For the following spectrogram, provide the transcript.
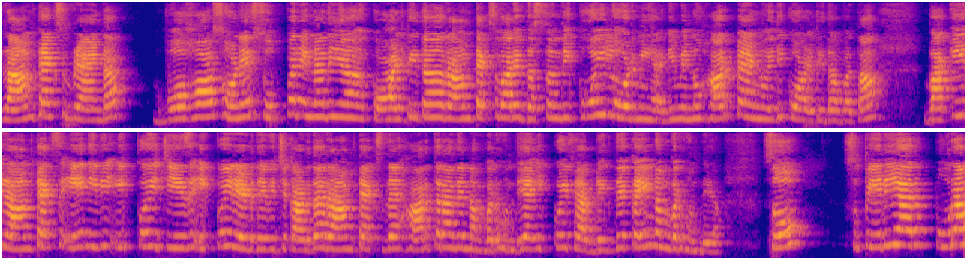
ਰਾਮਟੈਕਸ ਬ੍ਰਾਂਡ ਆ, ਬਹੁਤ ਸੋਹਣੇ ਸੁਪਰ ਇਹਨਾਂ ਦੀ ਕੁਆਲਿਟੀ ਤਾਂ ਰਾਮਟੈਕਸ ਬਾਰੇ ਦੱਸਣ ਦੀ ਕੋਈ ਲੋੜ ਨਹੀਂ ਹੈਗੀ, ਮੈਨੂੰ ਹਰ ਭੈਣ ਨੂੰ ਇਹਦੀ ਕੁਆਲਿਟੀ ਦਾ ਪਤਾ। ਬਾਕੀ ਰਾਮਟੈਕਸ ਇਹ ਨਹੀਂ ਵੀ ਇੱਕੋ ਹੀ ਚੀਜ਼, ਇੱਕੋ ਹੀ ਰੇਟ ਦੇ ਵਿੱਚ ਕੱਢਦਾ, ਰਾਮਟੈਕਸ ਦੇ ਹਰ ਤਰ੍ਹਾਂ ਦੇ ਨੰਬਰ ਹੁੰਦੇ ਆ, ਇੱਕੋ ਹੀ ਫੈਬਰਿਕ ਦੇ ਕਈ ਨੰਬਰ ਹੁੰਦੇ ਆ। ਸੋ ਸੁਪੀਰੀਅਰ ਪੂਰਾ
